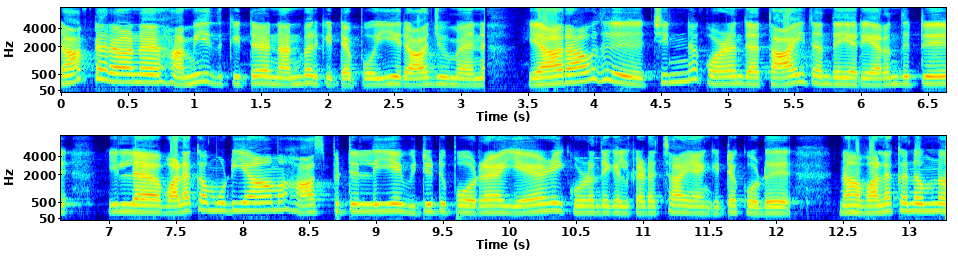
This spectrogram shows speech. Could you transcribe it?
டாக்டரான ஹமீத் கிட்ட நண்பர்கிட்ட போய் ராஜீவ் மேனன் யாராவது சின்ன குழந்தை தாய் தந்தையர் இறந்துட்டு இல்லை வளர்க்க முடியாமல் ஹாஸ்பிட்டல்லையே விட்டுட்டு போகிற ஏழை குழந்தைகள் கிடச்சா என்கிட்ட கொடு. நான் வளர்க்கணும்னு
